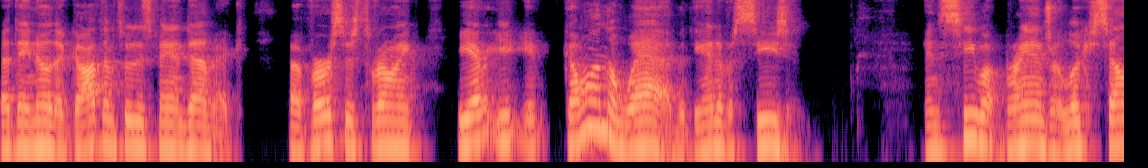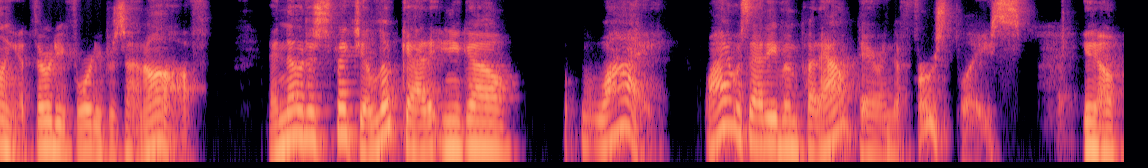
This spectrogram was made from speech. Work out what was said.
that they know that got them through this pandemic, but versus throwing, you, ever, you, you go on the web at the end of a season and see what brands are look selling at 30, 40% off. And no disrespect, you look at it and you go, why? Why was that even put out there in the first place? You know,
